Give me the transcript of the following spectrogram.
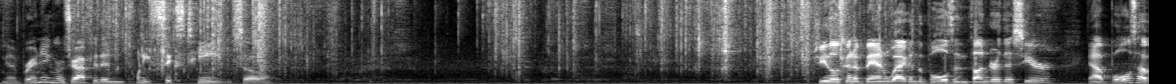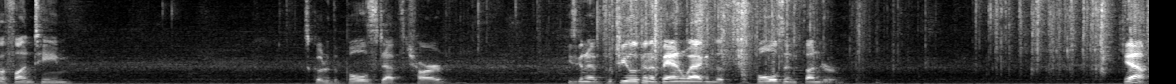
Yeah, Brandon Ingram was drafted in 2016, so Gilo's going to bandwagon the Bulls and Thunder this year. Yeah, Bulls have a fun team. Go to the Bulls depth chart. He's gonna Gilo's gonna bandwagon the Bulls and Thunder. Yeah,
